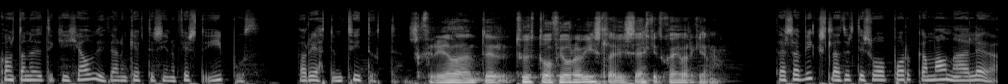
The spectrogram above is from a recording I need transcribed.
komst hann auðvitað ekki hjá því þegar hann gefti sína fyrstu íbúð, þá rétt um tvítugt. Skrifaði undir 24 vísla, vissi ekkert hvað ég var að gera. Þessa víksla þurfti svo að borga mánaðarlega,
